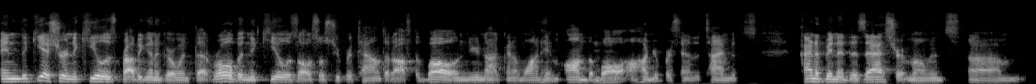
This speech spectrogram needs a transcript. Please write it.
and like, yeah, sure, Nickeil is probably going to grow into that role, but Nickeil is also super talented off the ball, and you're not going to want him on the Mhm. ball 100 percent of the time. It's kind of been a disaster at moments, um,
